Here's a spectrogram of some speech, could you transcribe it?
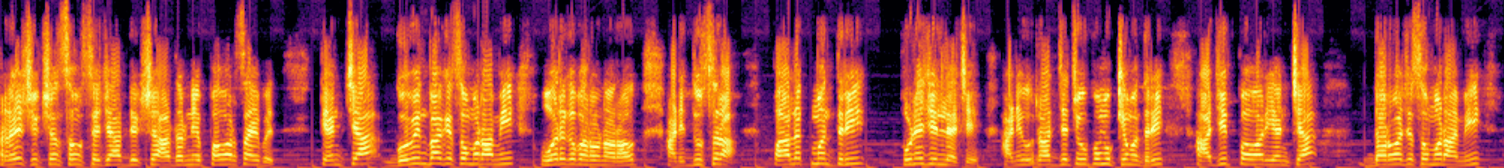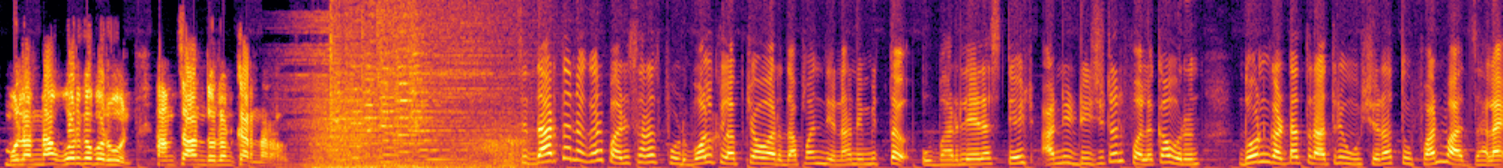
रय शिक्षण संस्थेचे अध्यक्ष आदरणीय पवार साहेब आहेत त्यांच्या गोविंद बागेसमोर आम्ही वर्ग भरवणार आहोत. आणि दुसरा पालकमंत्री पुणे जिल्ह्याचे आणि राज्याचे उपमुख्यमंत्री अजित पवार यांच्या दरवाजासमोर आम्ही मुलांना वर्ग भरवून आमचं आंदोलन करणार आहोत. सिद्धार्थनगर परिसरात फुटबॉल क्लबच्या वर्धापन दिनानिमित्त उभारलेल्या स्टेज आणि डिजिटल फलकावरून दोन गटात रात्री उशिरा तुफान वाद झालाय.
